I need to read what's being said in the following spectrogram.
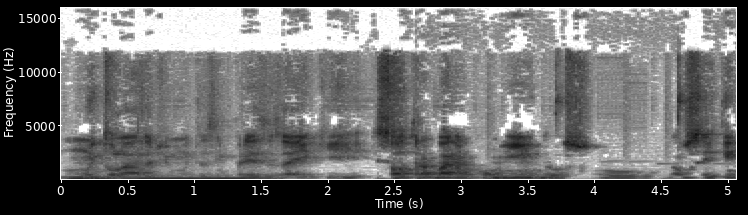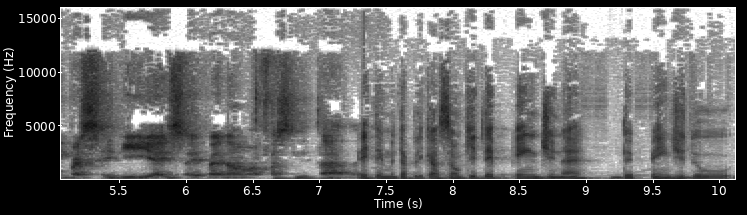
muito lado de muitas empresas aí que só trabalham com Windows, ou não sei, tem parceria, isso aí vai dar uma facilitada. E tem muita aplicação que depende, né? Depende do,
